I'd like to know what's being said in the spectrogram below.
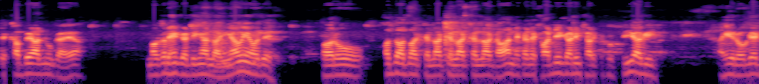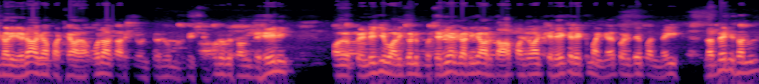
ਤੇ ਖੱਬੇ ਵੱਲ ਨੂੰ ਗਏ ਆ। ਮਗਰ ਅਸੀਂ ਗੱਡੀਆਂ ਲਾਈਆਂ ਵੀ ਉਹਦੇ ਪਰ ਉਹ ਅੱਧਾ ਅੱਧਾ ਕਿੱਲਾ ਕਿੱਲਾ ਕਿੱਲਾ ਗਾਂ ਨਿਕਲੇ ਸਾਡੀ ਗਾੜੀ ਸੜਕ ਟੁੱਟੀ ਆ ਗਈ। ਅਸੀਂ ਰੋਗੇ ਗਾੜੀ ਜਿਹੜਾ ਆ ਗਿਆ ਪੱਠੇ ਵਾਲਾ ਉਹਦਾ ਕਰਕੇ ਉਹਨਾਂ ਨੂੰ ਮੁੜ ਕੇ ਸ਼ਹਿਰ ਉਹਦੇ ਸਾਨੂੰ ਦਿਖੇ ਨਹੀਂ। ਔਰ ਪਿੰਡ 'ਚ ਵੜ ਕੇ ਉਹਨੇ ਬਥੇਰੀਆਂ ਗੱਡੀਆਂ ਔਰ 10 15 ਘੇਰੇ ਘੇਰੇ ਘਮਾਈਆਂ ਪਿੰਡ ਦੇ ਪਰ ਨਹੀਂ ਲੱਭੇ ਨਹੀਂ ਸਾਨੂੰ।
